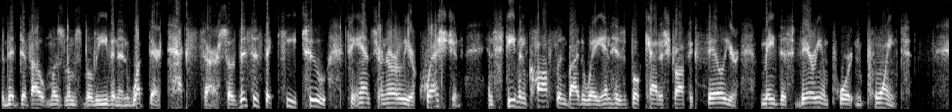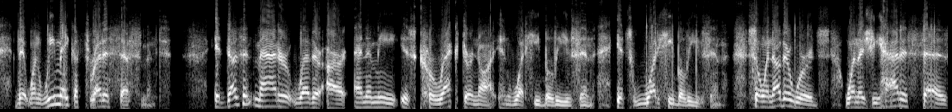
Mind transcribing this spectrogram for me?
that devout Muslims believe in and what their texts are. So this is the key too to answer an earlier question. And Stephen Coughlin, by the way, in his book Catastrophic Failure, made this very important point that when we make a threat assessment, it doesn't matter whether our enemy is correct or not in what he believes in. It's what he believes in. So, in other words, when a jihadist says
